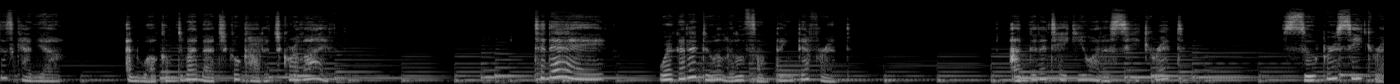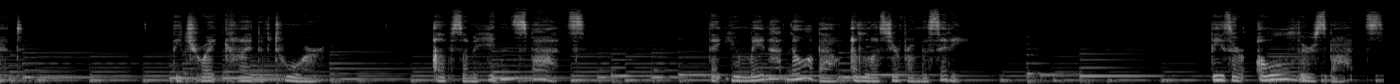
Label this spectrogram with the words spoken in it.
this is Kenya, and welcome to my magical cottagecore life. Today, we're to do a little something different. I'm to take you on a secret, super secret, Detroit kind of tour of some hidden spots that you may not know about unless you're from the city. These are older spots,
